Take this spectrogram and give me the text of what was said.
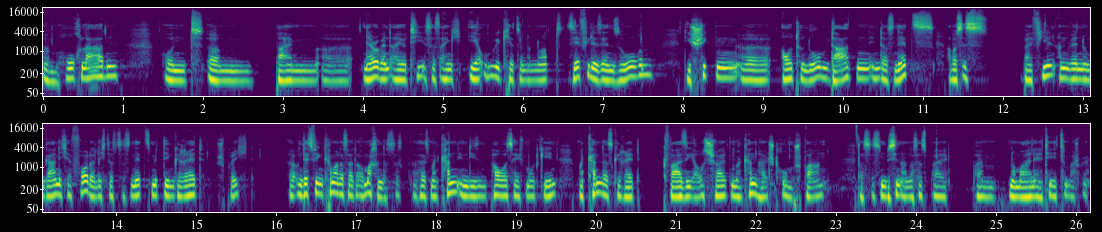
ähm, hochladen. Und beim äh, Narrowband IoT ist das eigentlich eher umgekehrt, sondern man hat sehr viele Sensoren, die schicken äh, autonom Daten in das Netz. Aber es ist bei vielen Anwendungen gar nicht erforderlich, dass das Netz mit dem Gerät spricht. Äh, und deswegen kann man das halt auch machen. Das, heißt, man kann in diesen Power-Safe-Mode gehen, man kann das Gerät quasi ausschalten, man kann halt Strom sparen. Das ist ein bisschen anders als bei, beim normalen LTE zum Beispiel.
